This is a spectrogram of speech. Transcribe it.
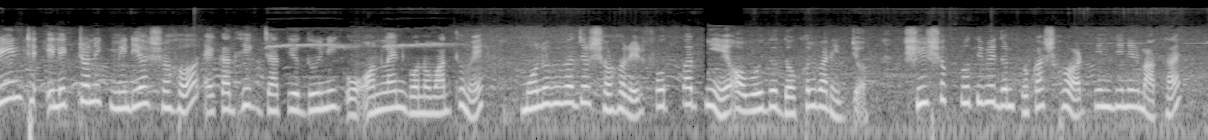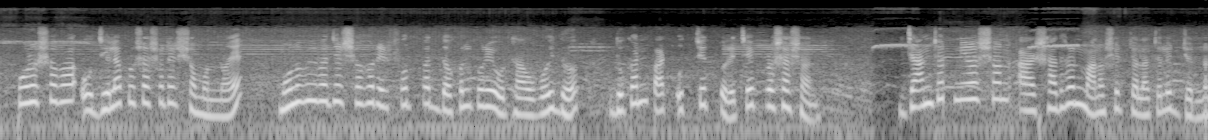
প্রিন্ট ইলেকট্রনিক মিডিয়া সহ একাধিক জাতীয় দৈনিক ও অনলাইন গণমাধ্যমে মৌলভীবাজার শহরের ফুটপাত নিয়ে অবৈধ দখল বাণিজ্য। শীর্ষক প্রতিবেদন প্রকাশ হওয়ার তিন দিনের মাথায় পৌরসভা ও জেলা প্রশাসনের সমন্বয়ে মৌলভীবাজার শহরের ফুটপাত দখল করে ওঠা অবৈধ দোকানপাট উচ্ছেদ করেছে প্রশাসন। যানজট নিরসন আর সাধারণ মানুষের চলাচলের জন্য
